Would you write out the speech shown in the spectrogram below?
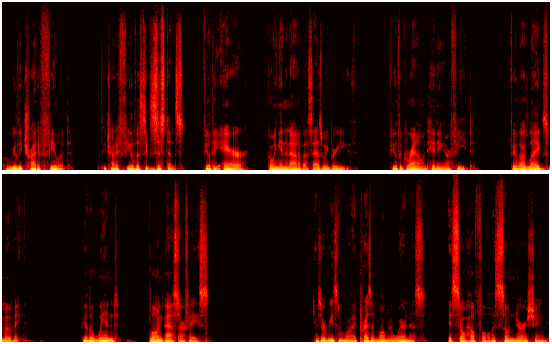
but really try to feel it. Really try to feel this existence. Feel the air going in and out of us as we breathe. Feel the ground hitting our feet. Feel our legs moving. Feel the wind blowing past our face. There's a reason why present moment awareness is so helpful, is so nourishing,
